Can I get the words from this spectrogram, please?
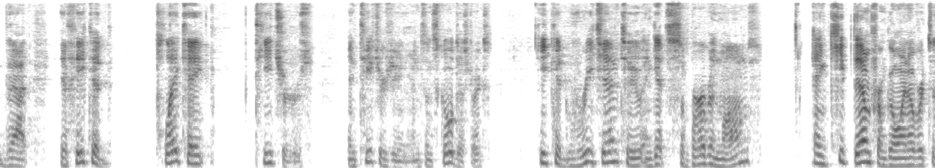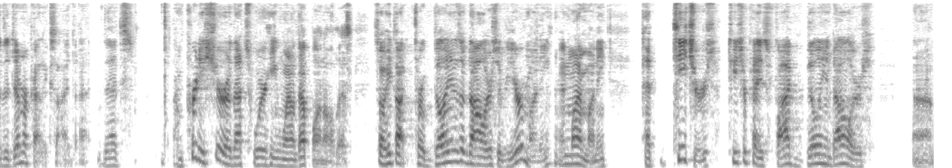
that if he could placate teachers and teachers unions and school districts, he could reach into and get suburban moms and keep them from going over to the Democratic side. That's I'm pretty sure that's where he wound up on all this. So he thought throw billions of dollars of your money and my money at teachers. Teacher pays five billion dollars uh,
